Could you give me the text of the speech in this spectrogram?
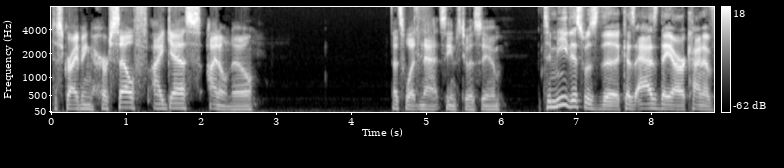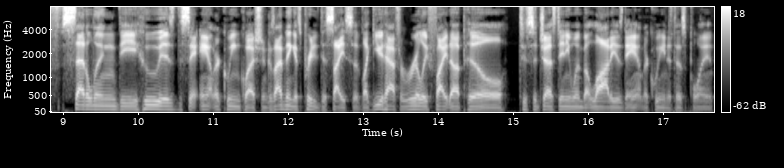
Describing herself, I guess. I don't know. That's what Nat seems to assume. to me this was the because as they are kind of settling the who is the antler queen question because i think it's pretty decisive like you'd have to really fight uphill to suggest anyone but lottie is the antler queen at this point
